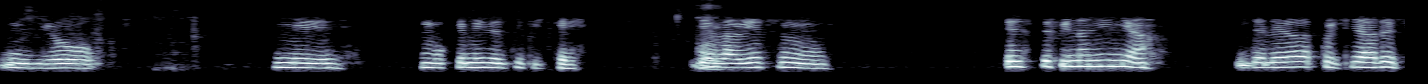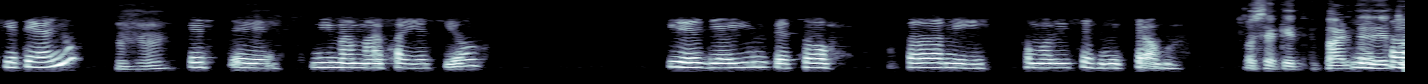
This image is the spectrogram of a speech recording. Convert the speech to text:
yo me como que me identifiqué. Y a la vez, mm, este, fui una niña de la edad, pues ya de siete años. Este, mi mamá falleció y desde ahí empezó toda mi, como dices, mi trauma. O sea que parte de tu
